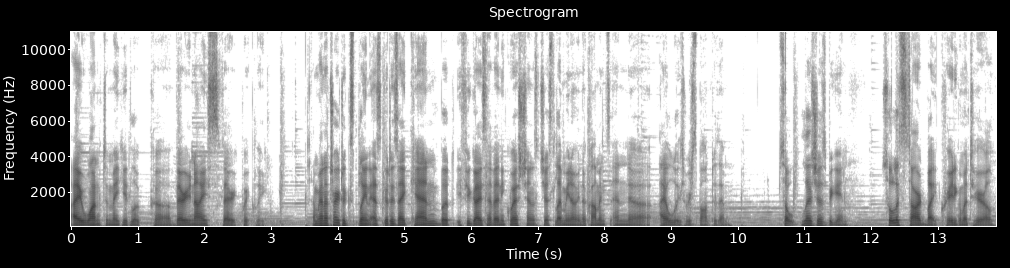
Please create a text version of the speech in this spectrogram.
I want to make it look uh, very nice very quickly. I'm gonna try to explain as good as I can, but if you guys have any questions, just let me know in the comments and uh, I always respond to them. So let's just begin. So let's start by creating a material.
